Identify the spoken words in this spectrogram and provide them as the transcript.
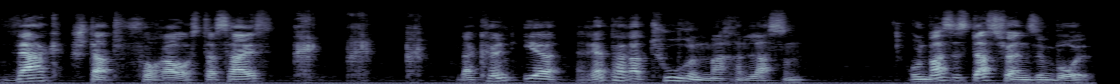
Werkstatt voraus. Das heißt, da könnt ihr Reparaturen machen lassen. Und was ist das für ein Symbol?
